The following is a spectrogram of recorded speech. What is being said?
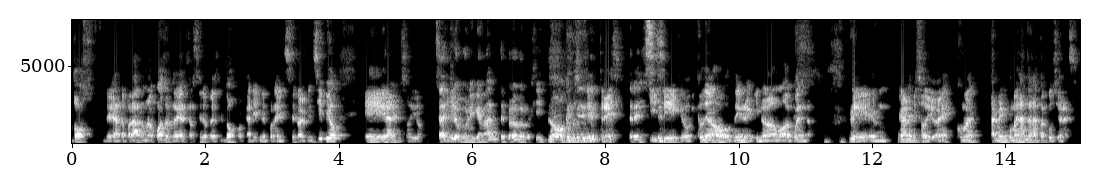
2 de la temporada número 4, todavía el tercero, pero es el 2 porque Ariel me pone el 0 al principio. Eh, gran episodio. ¿Sabes que lo publiqué mal? Te espero corregir. No, ¿qué pusiste? ¿3? Tres. Y sí, que, que un día nos vamos a confundir y no nos vamos a dar cuenta. Eh, gran episodio, ¿eh? Como también como grandes repercusiones.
